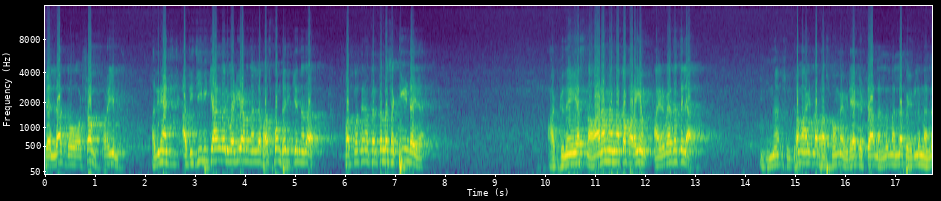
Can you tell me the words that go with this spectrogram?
ജലദോഷം പറയും. അതിനെ അതി അതിജീവിക്കാനുള്ള ഒരു വഴിയാണ് നല്ല ഭസ്മം ധരിക്കുന്നത്. ഭസ്മത്തിന് അത്തരത്തിലുള്ള ശക്തിയുണ്ട് അതിന്. അഗ്നേയ സ്നാനം എന്നൊക്കെ പറയും ആയുർവേദത്തില. ഇന്ന് ശുദ്ധമായിട്ടുള്ള ഭസ്മം എവിടെയാ കിട്ടുക? നല്ല നല്ല പേരിൽ നല്ല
